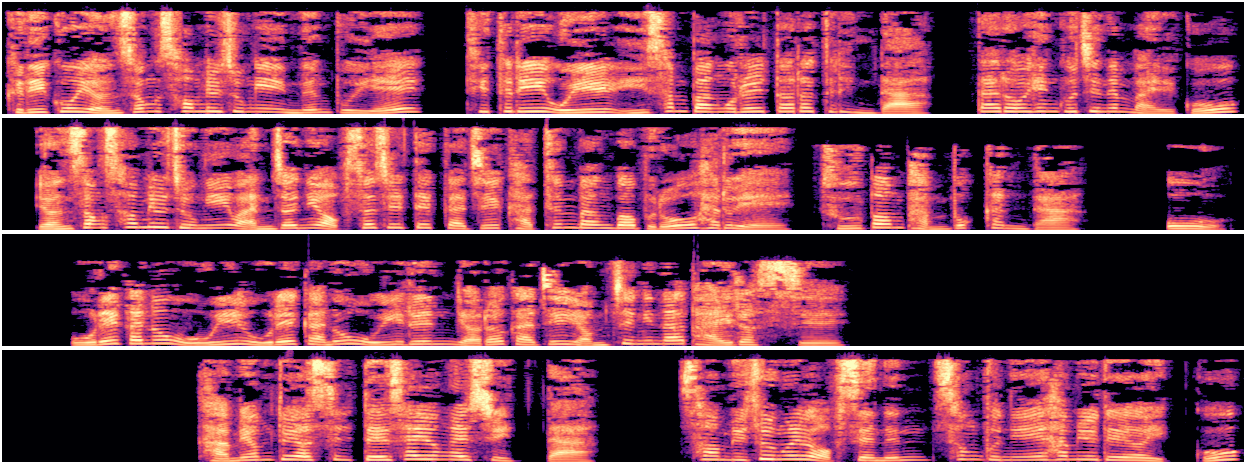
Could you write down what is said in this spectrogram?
그리고 연성 섬유종이 있는 부위에 티트리 오일 2, 3방울을 떨어뜨린다. 따로 헹구지는 말고 연성 섬유종이 완전히 없어질 때까지 같은 방법으로 하루에 두 번 반복한다. 5. 오레가노 오일 오레가노 오일은 여러 가지 염증이나 바이러스, 감염되었을 때 사용할 수 있다. 섬유종을 없애는 성분이 함유되어 있고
